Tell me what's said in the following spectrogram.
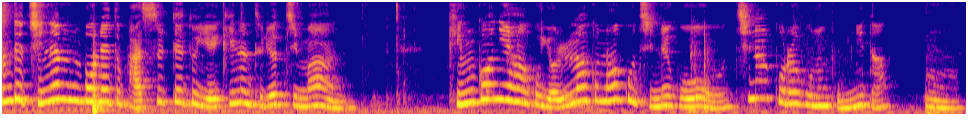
근데 지난번에도 봤을 때도 얘기는 드렸지만 김건희하고 연락은 하고 지내고 친할 거라고는 봅니다. 음.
